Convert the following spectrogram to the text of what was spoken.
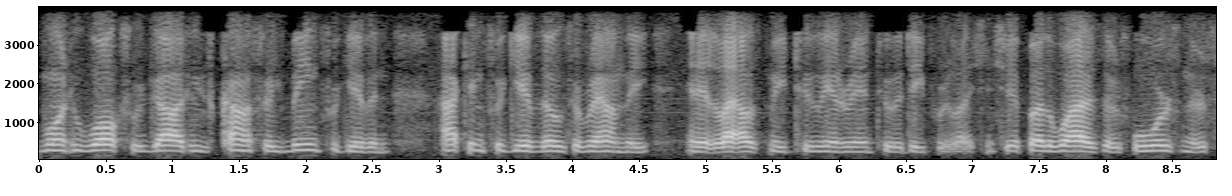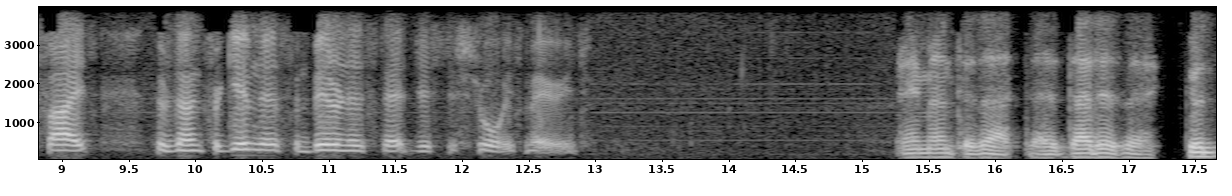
one who walks with God, who's constantly being forgiven, I can forgive those around me, and it allows me to enter into a deep relationship. Otherwise, there's wars and there's fights, there's unforgiveness and bitterness that just destroys marriage. Amen to that. That, that is a good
